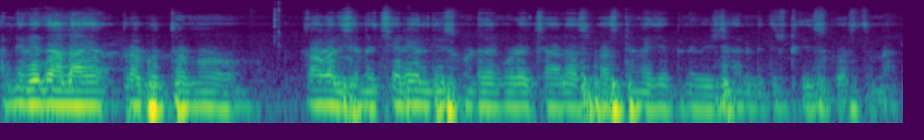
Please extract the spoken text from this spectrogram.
అన్ని విధాల ప్రభుత్వము కావలసిన చర్యలు తీసుకుంటుందని కూడా చాలా స్పష్టంగా చెప్పిన విషయాన్ని దృష్టికి తీసుకొస్తున్నాను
